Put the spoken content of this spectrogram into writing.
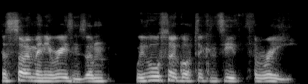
for so many reasons. And we've also got to concede three.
